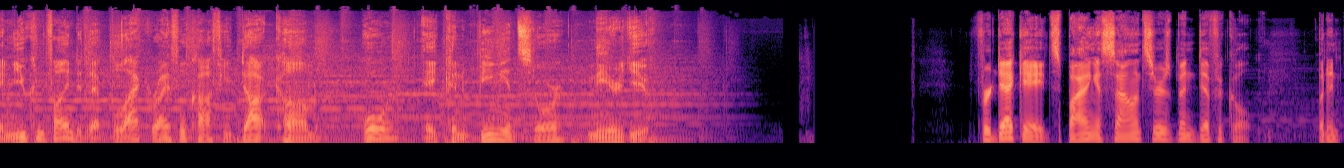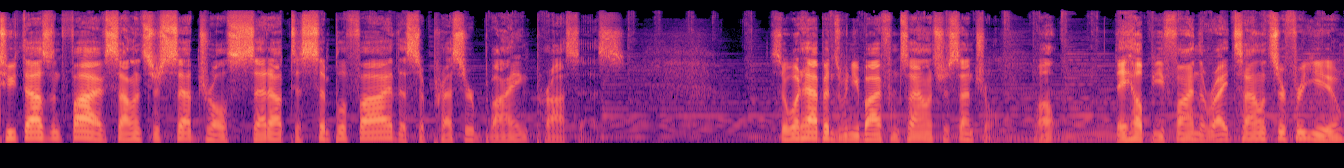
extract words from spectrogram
and you can find it at blackriflecoffee.com or a convenience store near you. For decades, buying a silencer has been difficult. But in 2005, Silencer Central set out to simplify the suppressor buying process. So, what happens when you buy from Silencer Central? Well, they help you find the right silencer for you,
